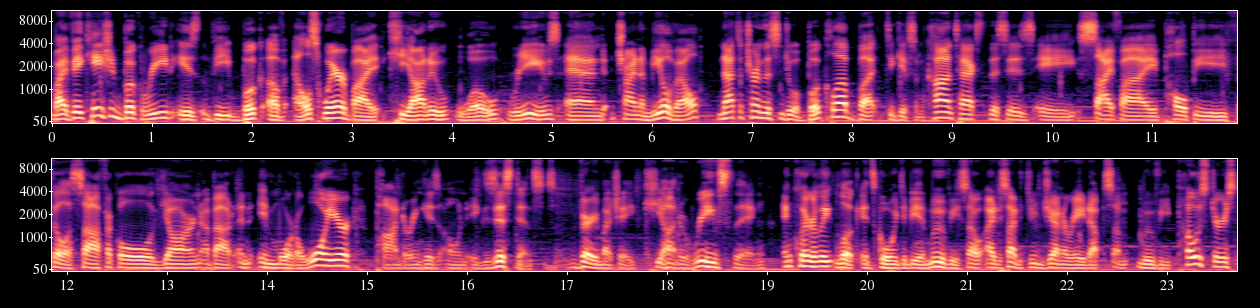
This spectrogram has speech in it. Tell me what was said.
my vacation book read is the Book of Elsewhere by Keanu Woe Reeves and China Miéville. Not to turn this into a book club, but to give some context, this is a sci-fi, pulpy, philosophical yarn about an immortal warrior pondering his own existence. Very much a Keanu Reeves thing. And clearly, look, it's going to be a movie, so I decided to generate up some movie posters.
